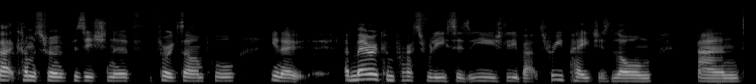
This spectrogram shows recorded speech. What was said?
That comes from a position of for example you know american press releases are usually about three pages long and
